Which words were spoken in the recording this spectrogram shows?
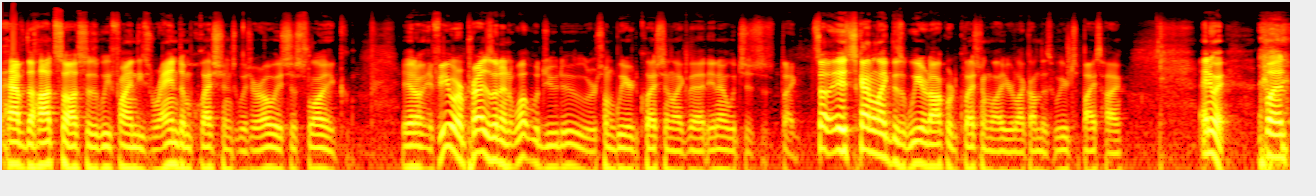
have the hot sauces, we find these random questions which are always just like, you know, if you were president, what would you do, or some weird question like that, you know, which is just like so it's kind of like this weird awkward question while you're like on this weird spice high. Anyway. But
